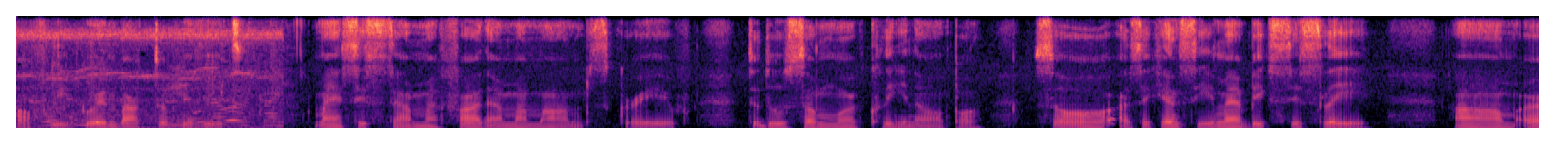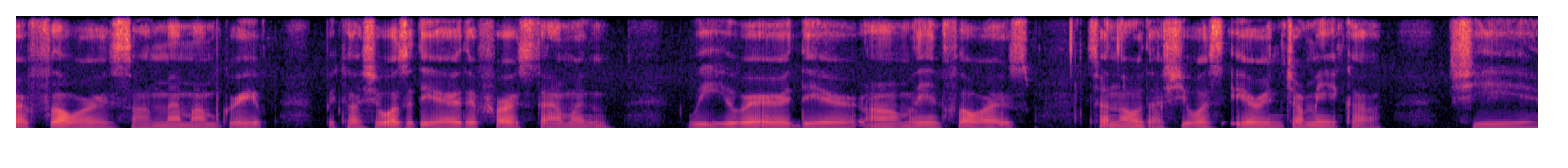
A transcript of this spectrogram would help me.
of we going back to visit my sister, my father, and my mom's grave to do some more cleanup. So as you can see, my big sis lay um, her flowers on my mom's grave because she wasn't there the first time when we were there um, laying flowers. So now that she was here in Jamaica, she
